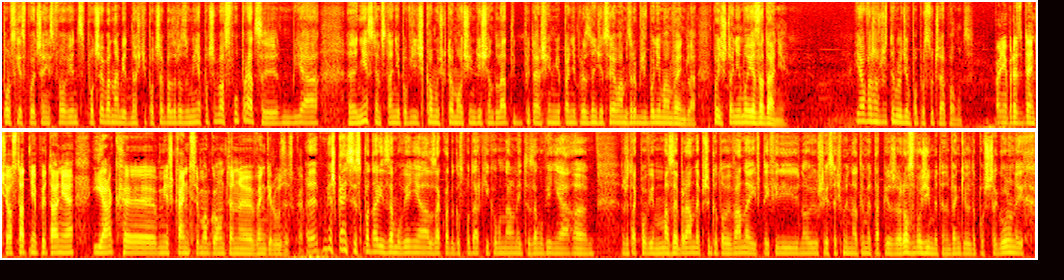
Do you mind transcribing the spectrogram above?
polskie społeczeństwo, więc potrzeba nam jedności, potrzeba zrozumienia, potrzeba współpracy. Ja e, nie jestem w stanie powiedzieć komuś, kto ma 80 lat i pyta się mnie, panie prezydencie, co ja mam zrobić, bo nie mam węgla. Powiedzieć, to nie moje zadanie. Ja uważam, że tym ludziom po prostu trzeba pomóc. Panie prezydencie, ostatnie pytanie. Jak e, mieszkańcy mogą ten węgiel uzyskać? E, mieszkańcy składali zamówienia, Zakład Gospodarki Komunalnej te zamówienia, e, że tak powiem, ma zebrane, przygotowywane i w tej chwili no, już jesteśmy na tym etapie, że rozwozimy ten węgiel do poszczególnych.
